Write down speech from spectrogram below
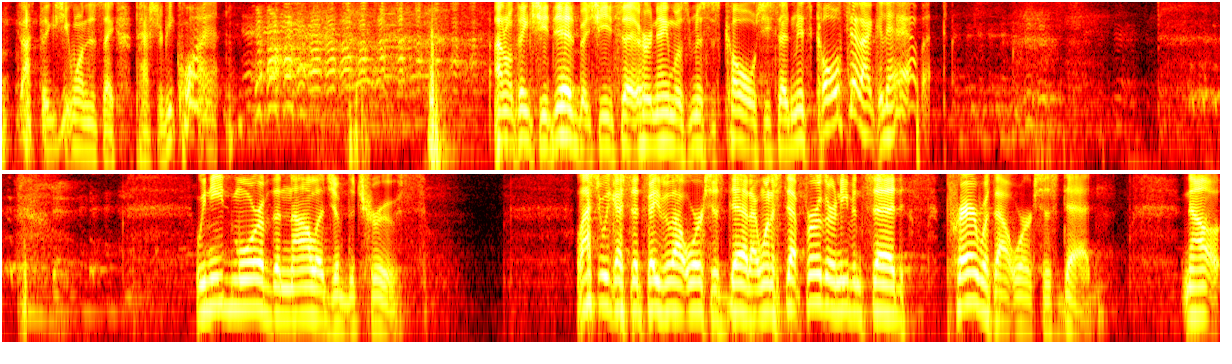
I think she wanted to say, Pastor, be quiet. I don't think she did, but she said her name was Mrs. Cole. She said, Miss Cole said I could have it. We need more of the knowledge of the truth. Last week I said faith without works is dead. I went a step further and even said prayer without works is dead. Now,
